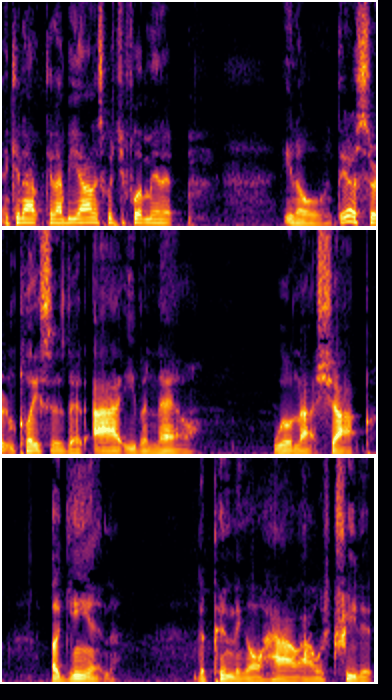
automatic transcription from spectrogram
And can I can I be honest with you for a minute? You know, there are certain places that I even now will not shop again, depending on how I was treated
